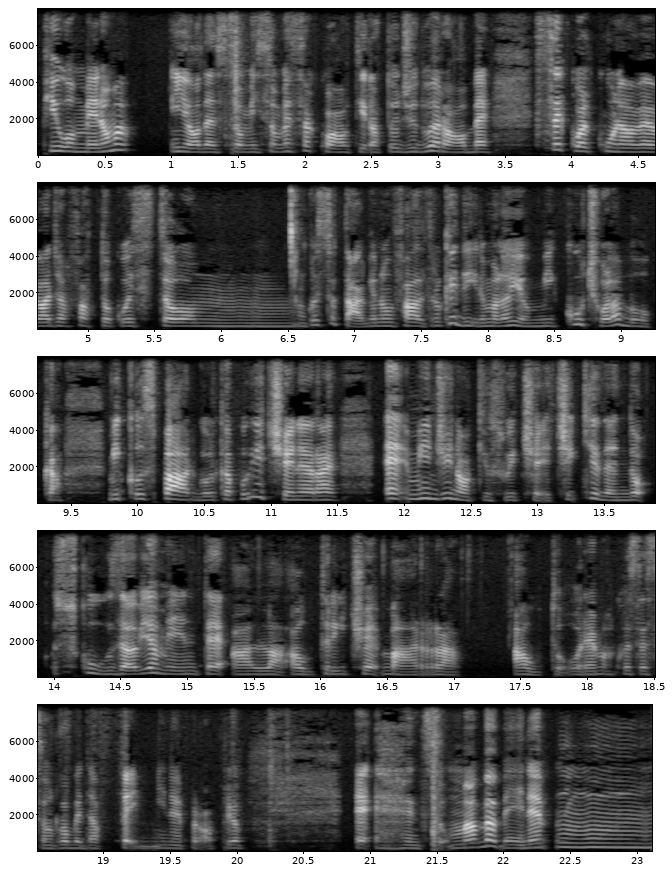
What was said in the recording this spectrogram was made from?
più o meno, ma io adesso mi sono messa qua, ho tirato giù due robe, se qualcuno aveva già fatto questo, um, questo tag non fa altro che dirmelo, io mi cucio la bocca, mi cospargo il capo di cenere e mi inginocchio sui ceci chiedendo scusa ovviamente alla autrice barra autore, ma queste sono robe da femmine proprio. E, insomma, va bene, mm,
